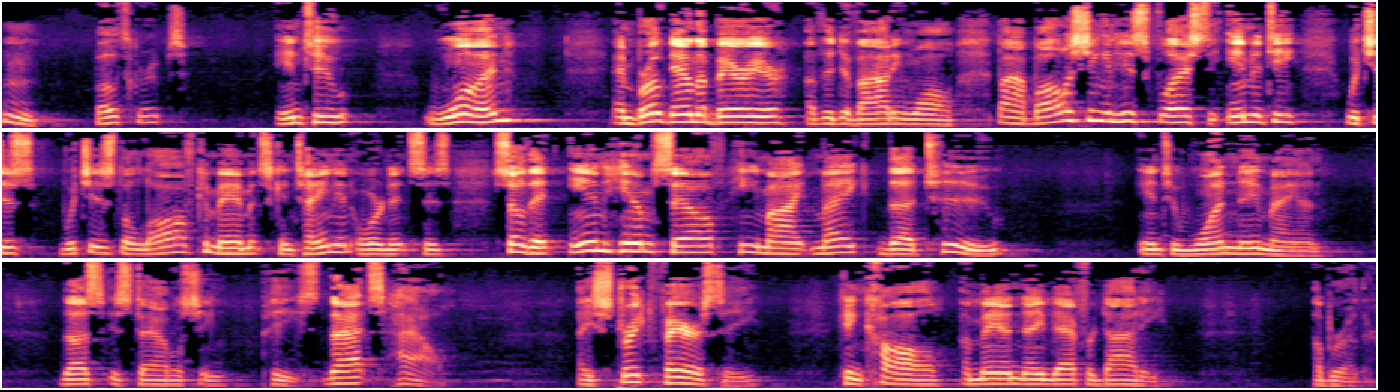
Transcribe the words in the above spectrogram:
hmm, both groups, into one and broke down the barrier of the dividing wall by abolishing in his flesh the enmity which is which is the law of commandments contained in ordinances so that in himself he might make the two into one new man thus establishing peace that's how a strict pharisee can call a man named Aphrodite a brother.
